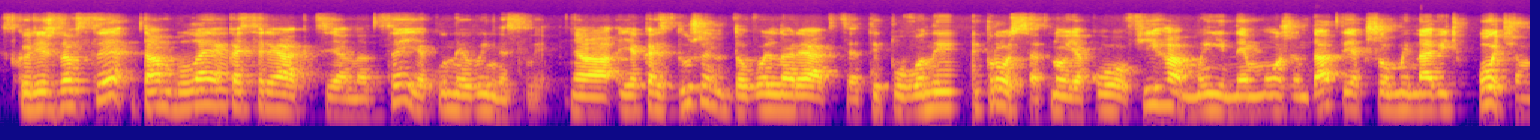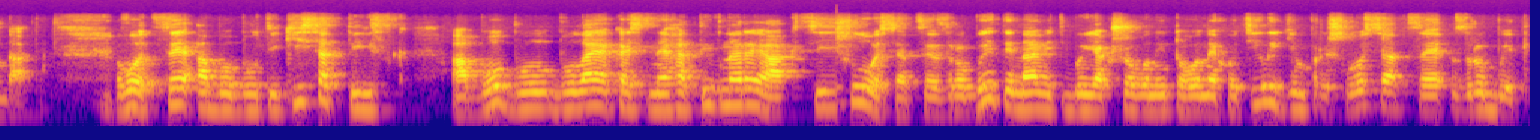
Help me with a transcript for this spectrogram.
Скоріш за все, там була якась реакція на це, яку не винесли. А, якась дуже недовольна реакція. Типу, вони просять, ну якого фіга ми не можемо дати, якщо ми навіть хочемо дати. От, це або був якийсь тиск, або була якась негативна реакція. Йшлося це зробити, навіть би якщо вони того не хотіли, їм прийшлося це зробити.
